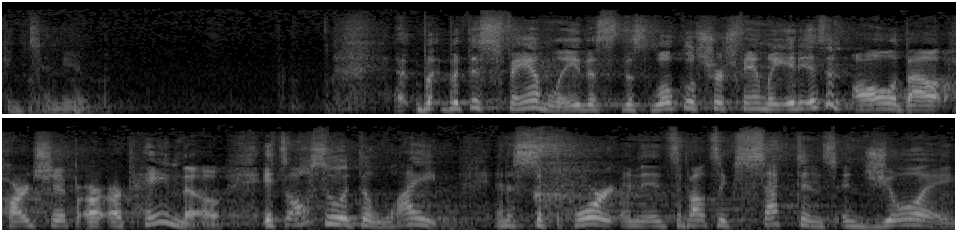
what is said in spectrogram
continue. But, but this family, this, this local church family, it isn't all about hardship or, or, pain, though. It's also a delight and a support, and it's about acceptance and joy.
